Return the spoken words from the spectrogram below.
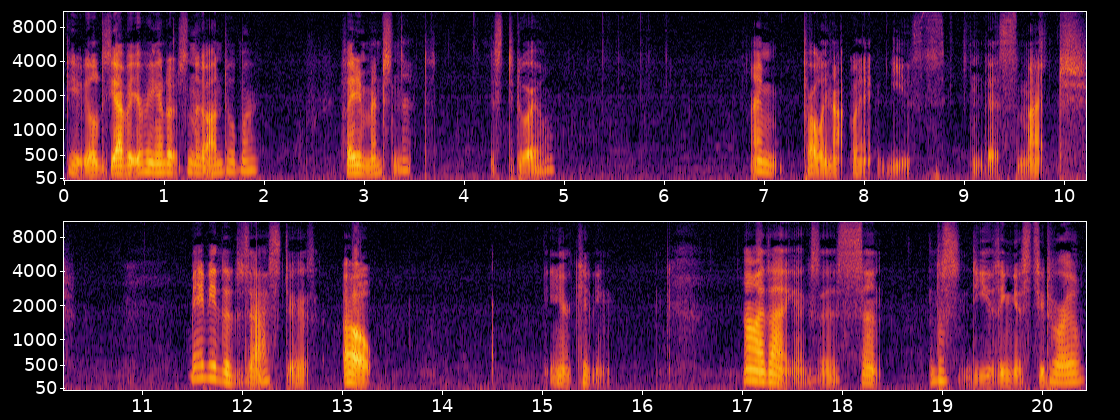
Do you, do you have it your fingertips in the God toolbar? If I didn't mention that. This tutorial. I'm probably not going to use this much. Maybe the disasters. Oh. You're kidding. Oh, I thought you existed. Listen uh, using this tutorial.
